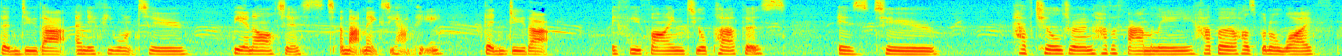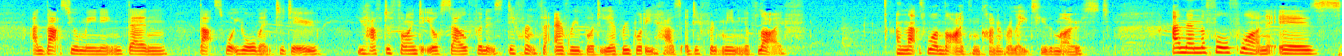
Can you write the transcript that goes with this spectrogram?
then do that. And if you want to be an artist and that makes you happy, then do that. If you find your purpose is to have children, have a family, have a husband or wife, and that's your meaning, then that's what you're meant to do. You have to find it yourself, and it's different for everybody. Everybody has a different meaning of life. And that's one that I can kind of relate to the most. And then the fourth one is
